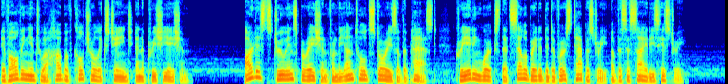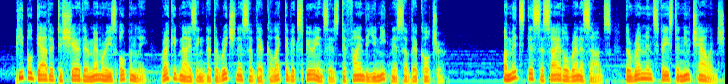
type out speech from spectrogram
evolving into a hub of cultural exchange and appreciation. Artists drew inspiration from the untold stories of the past, creating works that celebrated the diverse tapestry of the society's history. People gathered to share their memories openly, recognizing that the richness of their collective experiences defined the uniqueness of their culture. Amidst this societal renaissance, the remnants faced a new challenge,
